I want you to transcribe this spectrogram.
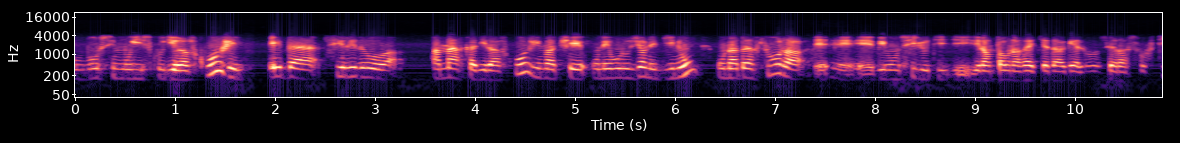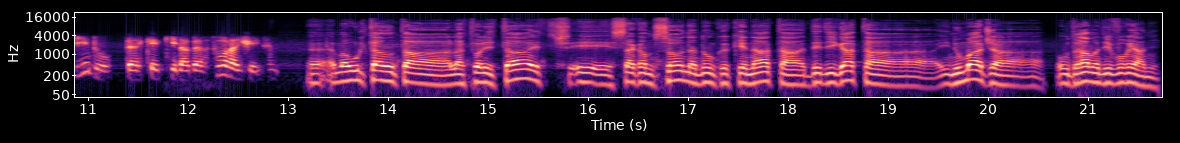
un bussimo isco di Larcugi e beh si ritrova a marca di Larcugi ma c'è un'evoluzione di noi, un'apertura e, e, e vi consiglio di, di, di lampare una vecchia da che non era sortito perché chi l'apertura c'è. Eh, ma ultanta l'attualità e, e sa canzone donc, che è nata dedicata in omaggio al dramma di Vuriani.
